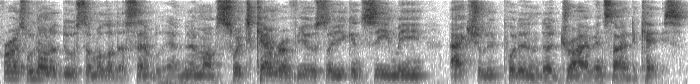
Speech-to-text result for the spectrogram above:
First, we're gonna do some little assembly, and then I'll switch camera view so you can see me actually putting the drive inside the case.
